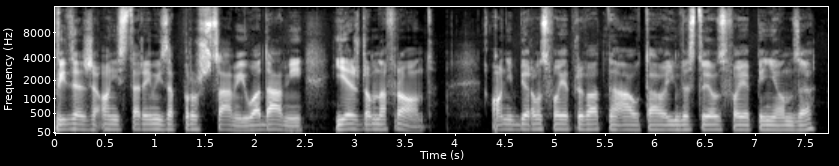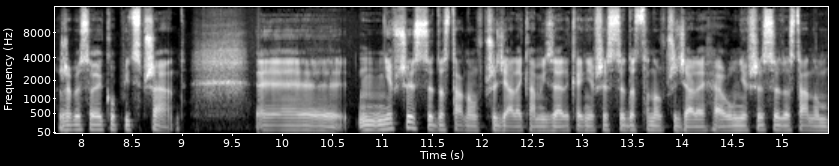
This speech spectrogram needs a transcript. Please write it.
widzę, że oni starymi zaporożcami, ładami jeżdżą na front. Oni biorą swoje prywatne auta, inwestują swoje pieniądze, żeby sobie kupić sprzęt. E, nie wszyscy dostaną w przedziale kamizelkę, nie wszyscy dostaną w przedziale hełm, nie wszyscy dostaną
